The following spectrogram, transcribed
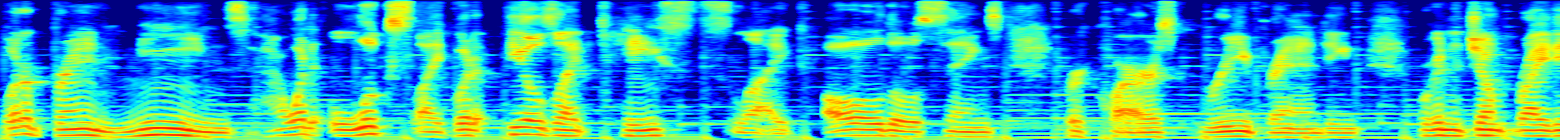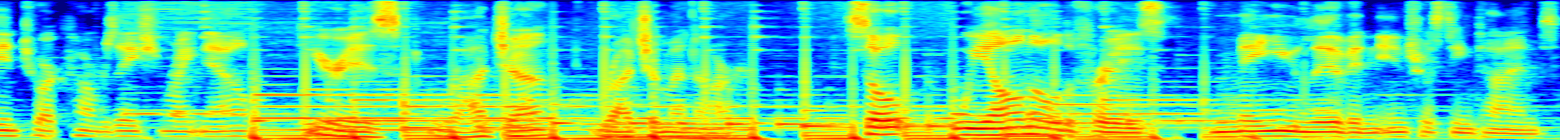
what a brand means, how what it looks like, what it feels like, tastes like. All those things requires rebranding. We're going to jump right into our conversation right now. Here is Raja Rajamannar. So, we all know the phrase, may you live in interesting times.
